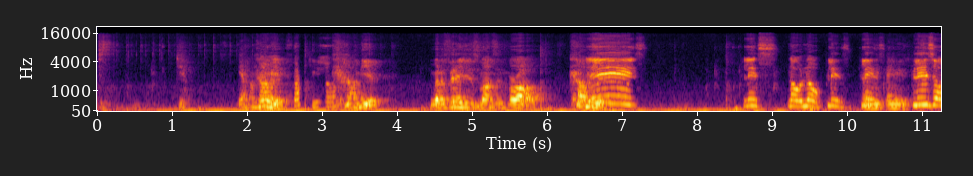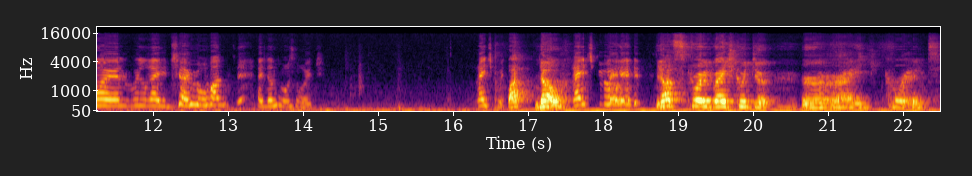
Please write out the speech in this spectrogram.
Just, yeah. Yeah, Oh, come here. Fuck you. Come here. I'm gonna finish this once and for all. Come here. Please. Please. No, no, please, please, I need- please, or I will rage. I want. I don't want to rage. Rage quit. What? No. Rage quit. You know what? Screw it. Rage quit too. Rage quit.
